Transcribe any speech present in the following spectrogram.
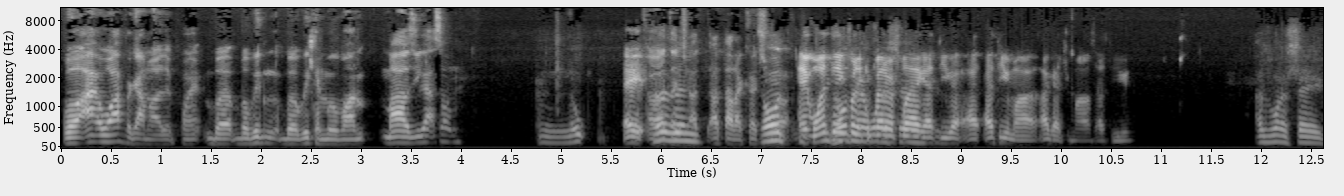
Well, I well I forgot my other point, but but we can but we can move on. Miles, you got something? Nope. Hey, Oh, I, thought you, I, I thought I cut you off. hey, one thing for the thing I wanna Confederate flag say- after you got after you, Miles. I got you, Miles. After you. I just want to say,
